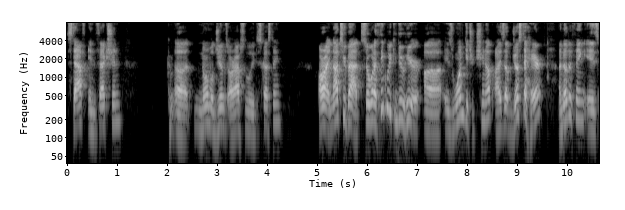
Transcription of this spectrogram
staph infection. Uh, normal gyms are absolutely disgusting. All right, not too bad. So what I think we can do here uh, is one, get your chin up, eyes up just a hair. Another thing is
